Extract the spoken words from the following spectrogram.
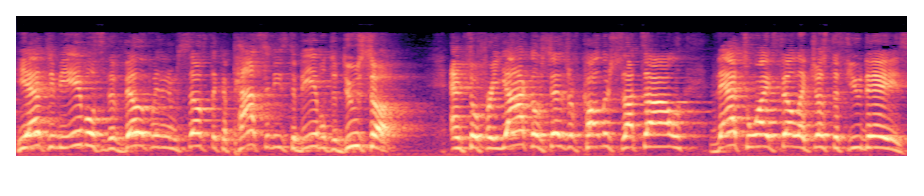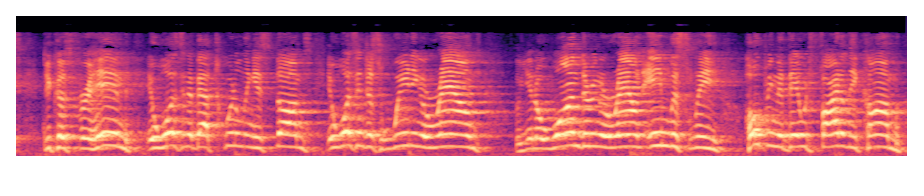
he had to be able to develop within himself the capacities to be able to do so. And so for Yaakov, says Rav Kotler Zatzal, that's why it felt like just a few days. Because for him, it wasn't about twiddling his thumbs. It wasn't just waiting around, you know, wandering around aimlessly, hoping that day would finally come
